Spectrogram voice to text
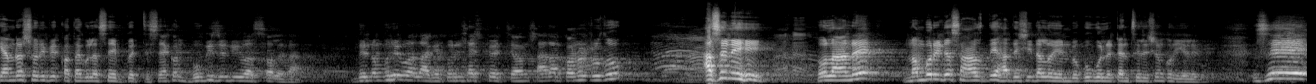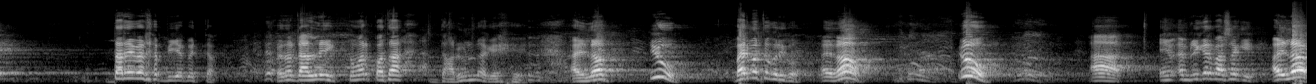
ক্যামেরা শরীফের কথাগুলো সেভ করতেছে। এখন বুগি যুগি ওয়াজ চলে না। দুই নম্বরই ওয়াজ আগে করে শেষ করছে এখন সারার কোনো সুযোগ আসেনি। হল আনে, নম্বর এটা সাহস দিয়ে হাদিস এটা লই আনব গুগলে ট্রান্সলেশন করিয়ে নেব যে তারে বেটা বিয়ে করতাম। ডার্লিং, তোমার কথা দারুণ লাগে। আই লাভ ইউ বাইর মতো করি গো। আই লাভ ইউ আর আমেরিকার ভাষা কি? আই লাভ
